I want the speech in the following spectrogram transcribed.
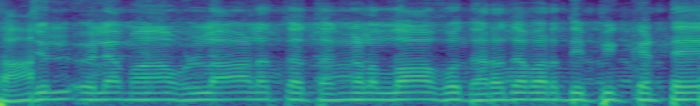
താജുൽ ഉലമ ഉള്ളാളത്തെ തങ്ങൾ അല്ലാഹു ദർജ വർദ്ധിപ്പിക്കട്ടെ.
